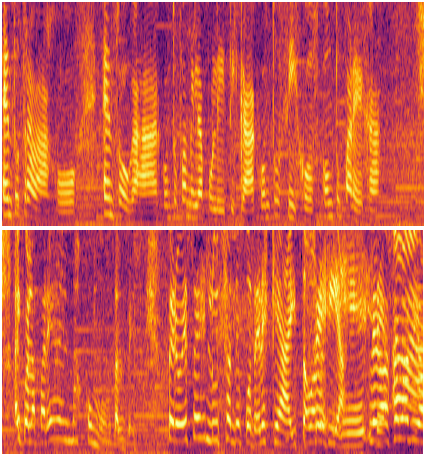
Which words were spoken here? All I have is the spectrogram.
en tu trabajo, en tu hogar, con tu familia política, con tus hijos, con tu pareja. Ay, con la pareja es el más común, tal vez. Pero esa es luchas de poderes que hay todos Sí, los días. le De, das el avión.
